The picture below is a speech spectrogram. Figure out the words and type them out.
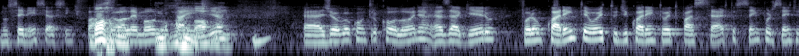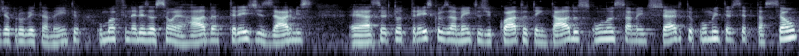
Não sei nem se é assim que fala, o alemão não está em dia. É, jogou contra o Colônia, é zagueiro. Foram 48 de 48 passes certos, 100% de aproveitamento, uma finalização errada, três desarmes, é, acertou três cruzamentos de quatro tentados, um lançamento certo, uma interceptação,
